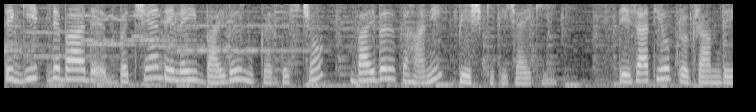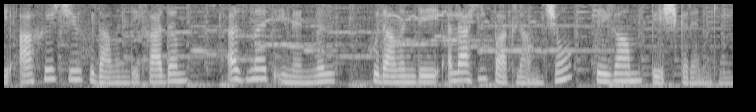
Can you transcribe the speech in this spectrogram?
ਤੇ ਗੀਤ ਦੇ ਬਾਅਦ ਬੱਚਿਆਂ ਦੇ ਲਈ ਬਾਈਬਲ ਮੁਕੱਦਸ ਚੋਂ ਬਾਈਬਲ ਕਹਾਣੀ ਪੇਸ਼ ਕੀਤੀ ਜਾਏਗੀ। ਤੇ ਸਾਥੀਓ, ਪ੍ਰੋਗਰਾਮ ਦੇ ਆਖਿਰ 'ਚ ਖੁਦਾਵੰਦ ਦੇ ਖਾਦਮ ਅਜ਼ਮਤ ਇਮਨੁਅਲ ਖੁਦਾਵੰਦ ਦੇ ਅਲਾਹੀ ਪਾਕਲਾਮ ਚੋਂ ਪੈਗਾਮ ਪੇਸ਼ ਕਰਨਗੇ।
